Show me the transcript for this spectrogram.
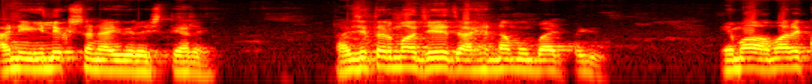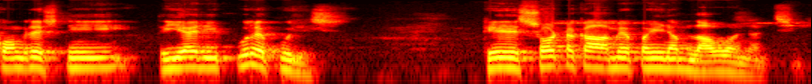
આની ઇલેક્શન આવી રહી છે ત્યારે તાજેતરમાં જે જાહેરનામું બહાર પડ્યું, એમાં અમારે કોંગ્રેસની તૈયારી પૂરેપૂરી છે. કે સો ટકા અમે પરિણામ લાવવાના જ છીએ.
